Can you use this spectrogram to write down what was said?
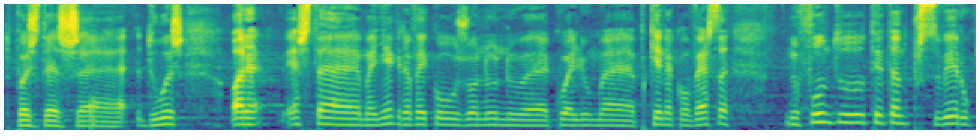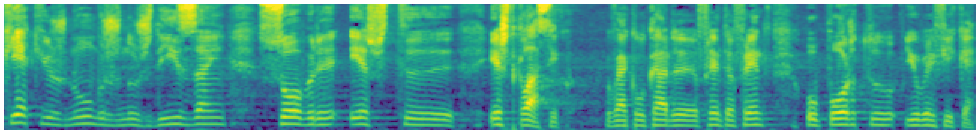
depois das uh, duas. Ora, esta manhã gravei com o João Nuno Coelho uma pequena conversa, no fundo tentando perceber o que é que os números nos dizem sobre este, este clássico. Vai colocar frente a frente o Porto e o Benfica.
